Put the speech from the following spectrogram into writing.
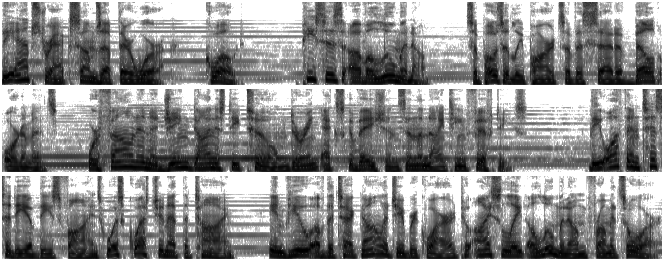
The abstract sums up their work, quote, Pieces of aluminum, supposedly parts of a set of belt ornaments, were found in a Jin Dynasty tomb during excavations in the 1950s. The authenticity of these finds was questioned at the time in view of the technology required to isolate aluminum from its ore.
